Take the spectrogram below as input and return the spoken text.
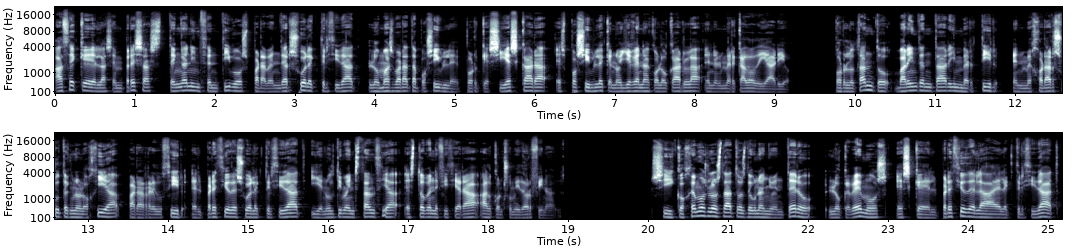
hace que las empresas tengan incentivos para vender su electricidad lo más barata posible, porque si es cara es posible que no lleguen a colocarla en el mercado diario. Por lo tanto, van a intentar invertir en mejorar su tecnología para reducir el precio de su electricidad y en última instancia esto beneficiará al consumidor final. Si cogemos los datos de un año entero, lo que vemos es que el precio de la electricidad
